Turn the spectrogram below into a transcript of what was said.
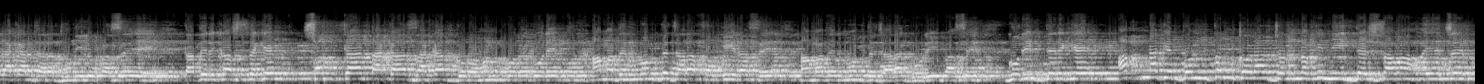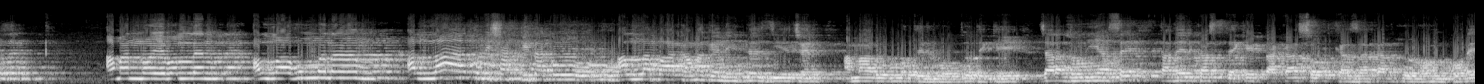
এলাকার যারা ধনী লোক আছে তাদের কাছ থেকে সৎকা, টাকা, জাকাত গ্রহণ করে করে আমাদের মধ্যে যারা ফকির আছে, আমাদের মধ্যে যারা গরিব আছে, গরিবদেরকে আপনাকে বন্টন করার জন্য কি নির্দেশ দেওয়া হয়েছে? আমার নয়ে বললেন আল্লাহ নাম, আল্লাহ তুমি সাক্ষী থাকো। আল্লাহ পাক আমাকে নির্দেশ দিয়েছেন। আমার উম্মতের মধ্য থেকে যারা ধনী আছে তাদের কাছ থেকে টাকা সৎকা জাকাত গ্রহণ করে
